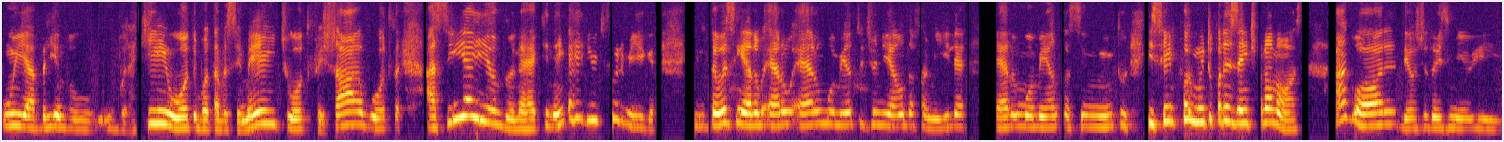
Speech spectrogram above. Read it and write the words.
um ia abrindo um buraquinho, o outro botava semente, o outro fechava, o outro assim ia indo, né? Que nem carreirinho de formiga. Então assim era, era, era um momento de união da família, era um momento assim muito e sempre foi muito presente para nós. Agora, desde 2000 e,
